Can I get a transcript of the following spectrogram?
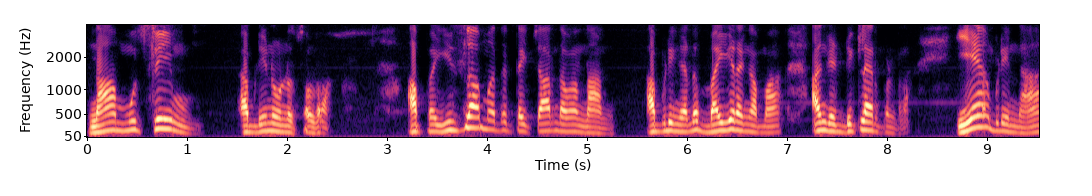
நான் முஸ்லீம் அப்படின்னு ஒன்று சொல்கிறான் அப்போ இஸ்லாம் மதத்தை சார்ந்தவன் நான் அப்படிங்கிறத பகிரங்கமாக அங்கே டிக்ளேர் பண்ணுறான் ஏன் அப்படின்னா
